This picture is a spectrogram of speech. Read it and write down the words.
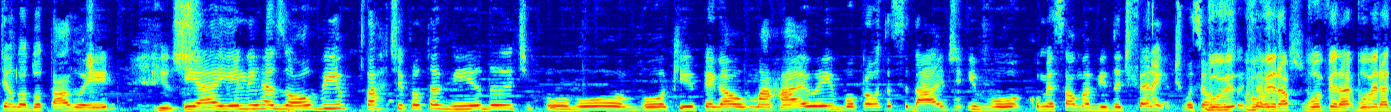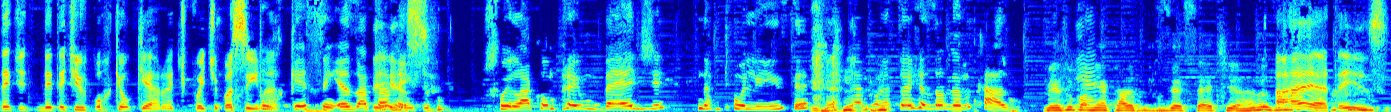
tendo adotado ele. Isso. E aí ele resolve partir para outra vida, tipo, vou, vou aqui pegar uma highway, vou para outra cidade e vou começar uma vida diferente. Você é vou, vou virar, vou virar, vou virar detetive porque eu quero. É tipo, foi tipo assim, né? Porque sim, exatamente. Isso. Fui lá, comprei um badge da polícia e agora tô resolvendo o caso. Mesmo com é. a minha cara de 17 anos. Né? Ah, é, tem isso.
